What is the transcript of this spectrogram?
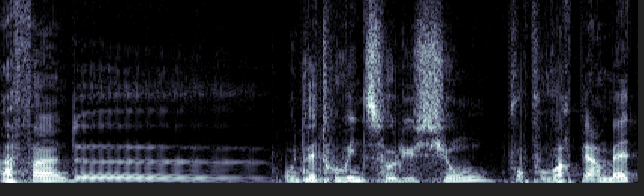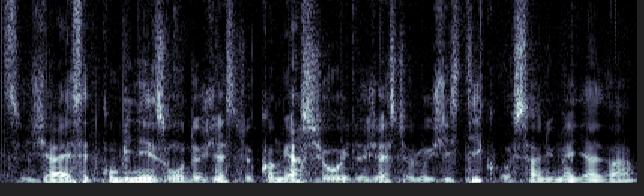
afin de on devait trouver une solution pour pouvoir permettre, cette combinaison de gestes commerciaux et de gestes logistiques au sein du magasin.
